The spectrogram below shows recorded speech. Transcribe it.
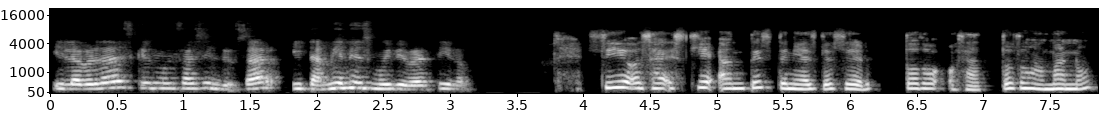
y la verdad es que es muy fácil de usar y también es muy divertido. Sí, o sea, es que antes tenías que hacer todo, o sea, todo a mano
